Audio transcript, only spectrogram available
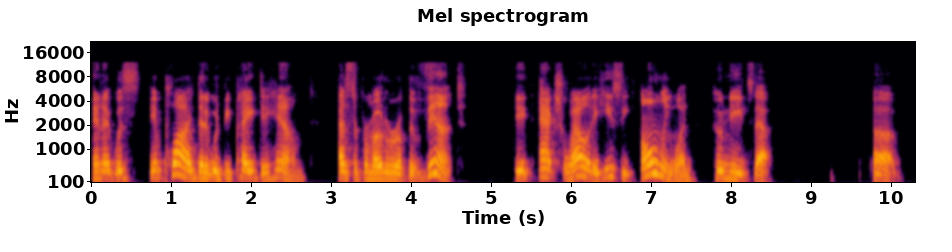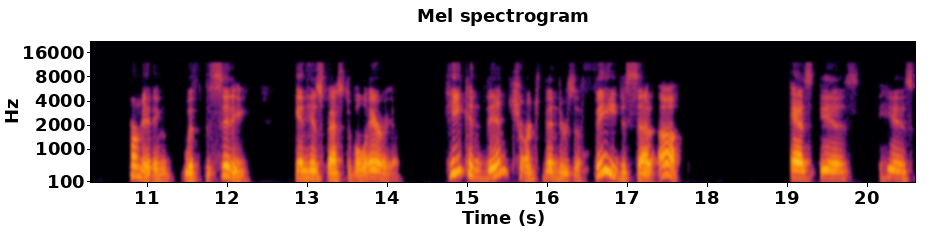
and it was implied that it would be paid to him as the promoter of the event. In actuality, he's the only one who needs that uh, permitting with the city in his festival area. He can then charge vendors a fee to set up, as is his,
